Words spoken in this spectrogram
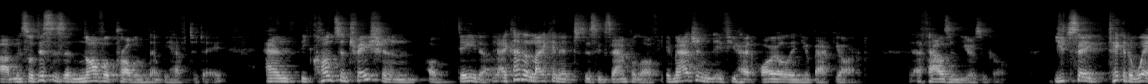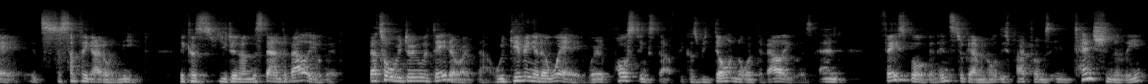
Um, and so this is a novel problem that we have today. And the concentration of data, I kind of liken it to this example of imagine if you had oil in your backyard a thousand years ago. You'd say, take it away. It's just something I don't need because you didn't understand the value of it. That's what we're doing with data right now. We're giving it away. We're posting stuff because we don't know what the value is. And Facebook and Instagram and all these platforms intentionally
